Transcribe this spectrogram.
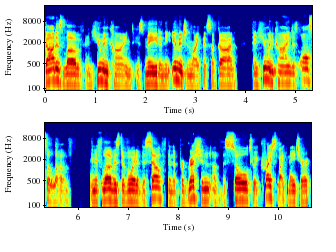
God is love and humankind is made in the image and likeness of God, then humankind is also love. And if love is devoid of the self, then the progression of the soul to a Christ like nature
